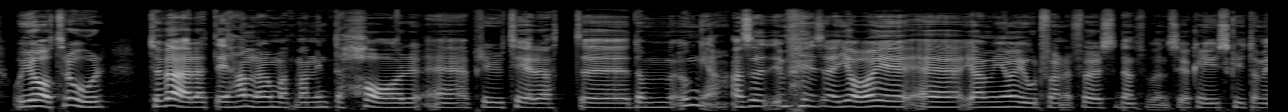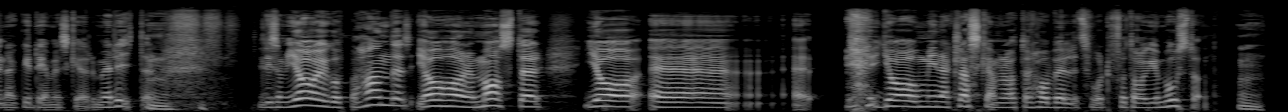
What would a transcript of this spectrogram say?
Och jag tror tyvärr att det handlar om att man inte har eh, prioriterat eh, de unga. Alltså, jag, är, eh, ja, jag är ordförande för studentförbundet så jag kan ju skryta om mina akademiska meriter. Mm. Liksom, jag har ju gått på Handels, jag har en master, jag eh, jag och mina klasskamrater har väldigt svårt att få tag i en bostad. Mm.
